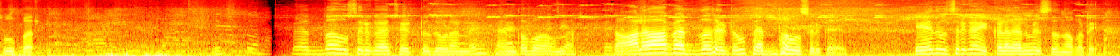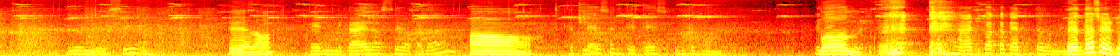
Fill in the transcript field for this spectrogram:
సూపర్. పెద్ద ఉసిరికాయ చెట్టు చూడండి ఎంత బాగుందో. చాలా పెద్ద చెట్టు పెద్ద ఉసిరికాయ. ఏది ఉసిరికాయ ఇక్కడ కనిపిస్తుంది ఒకటి. ఏదో. ఎన్ని కాయలు వస్తాయి అక్కడ? బాగుంది. అటుపక్క పెద్దగా పెద్ద చెట్టు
